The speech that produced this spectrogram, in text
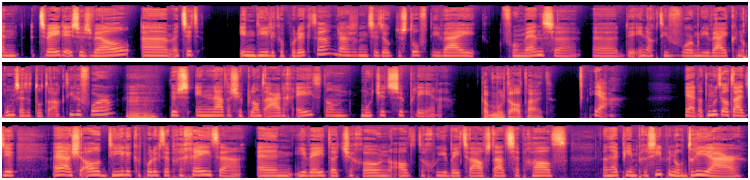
En het tweede is dus wel, ehm, het zit in dierlijke producten. Daar zit ook de stof die wij voor mensen, eh, de inactieve vorm, die wij kunnen omzetten tot de actieve vorm. Mhm. Dus inderdaad, als je plantaardig eet, dan moet je het suppleren. Dat moet altijd. Ja. Ja, dat moet altijd. Je, als je al dierlijke producten hebt gegeten en je weet dat je gewoon altijd een goede B12-status hebt gehad, dan heb je in principe nog drie jaar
